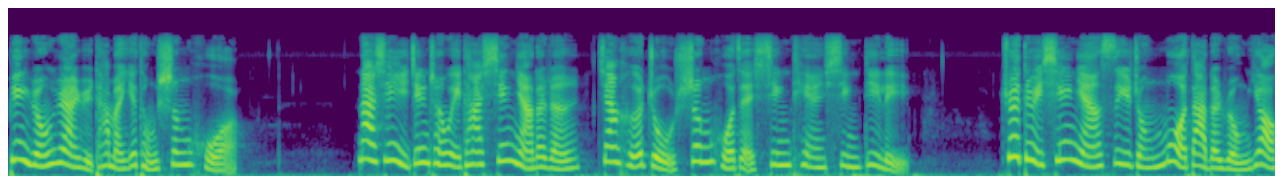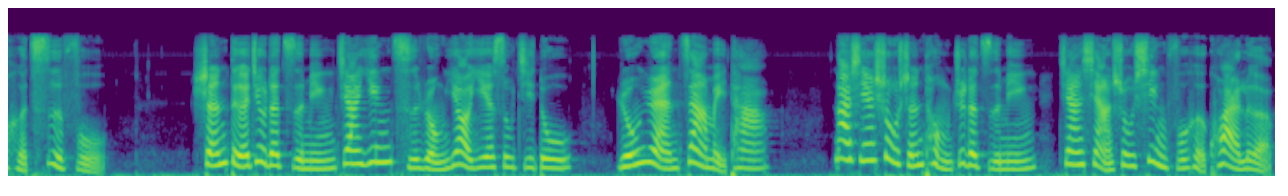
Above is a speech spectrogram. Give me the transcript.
并永远与他们一同生活。那些已经成为他新娘的人，将和主生活在新天新地里。这对新娘是一种莫大的荣耀和赐福，神得救的子民将因此荣耀耶稣基督，永远赞美他。那些受神统治的子民将享受幸福和快乐。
